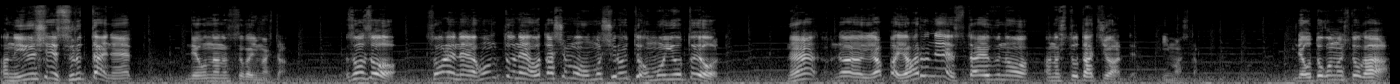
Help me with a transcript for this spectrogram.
あの、有志でするったいね。で、女の人が言いました。そうそう。それね、ほんとね、私も面白いって思いよとよ。ね。だからやっぱやるね、スタイフのあの人たちはって言いました。で、男の人が、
